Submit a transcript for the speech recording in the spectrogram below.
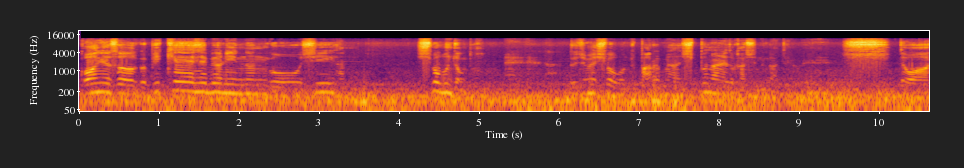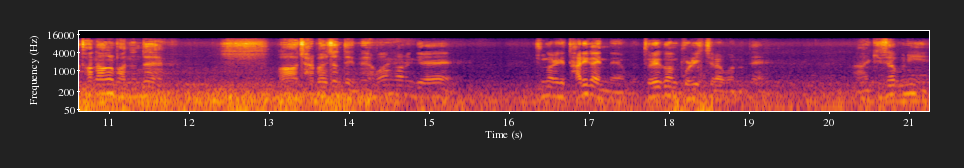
공항에서 그 비케 해변이 있는 곳이 한 15분 정도. 예, 늦으면 15분, 좀 빠르면 한 10분 안에도 갈 수 있는 것 같아요. 예. 근데 와 다낭을 봤는데 아 잘 발전돼 있네요. 공항 가는 길에 중간에 이렇게 다리가 있네요. 뭐 드래곤 브리지라고 하는데 아 기사분이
